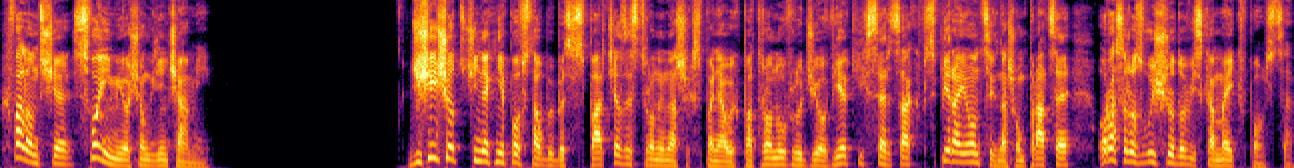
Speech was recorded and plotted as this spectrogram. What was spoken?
chwaląc się swoimi osiągnięciami. Dzisiejszy odcinek nie powstałby bez wsparcia ze strony naszych wspaniałych patronów, ludzi o wielkich sercach, wspierających naszą pracę oraz rozwój środowiska Make w Polsce.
